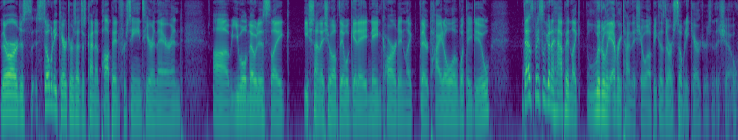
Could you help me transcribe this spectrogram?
there are just so many characters that just kind of pop in for scenes here and there and um, you will notice like each time they show up they will get a name card and like their title of what they do that's basically going to happen like literally every time they show up because there are so many characters in the show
